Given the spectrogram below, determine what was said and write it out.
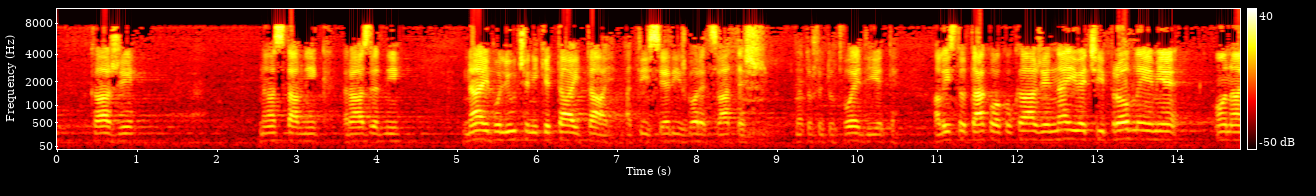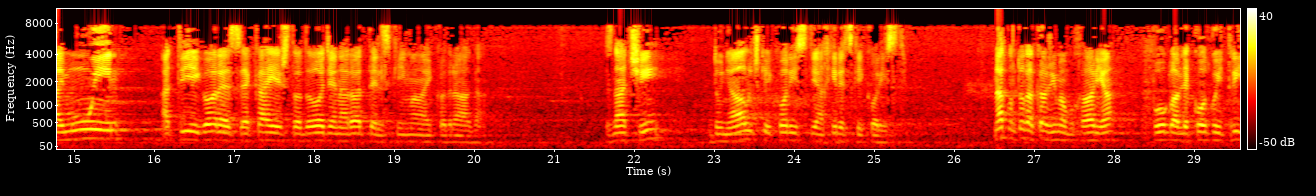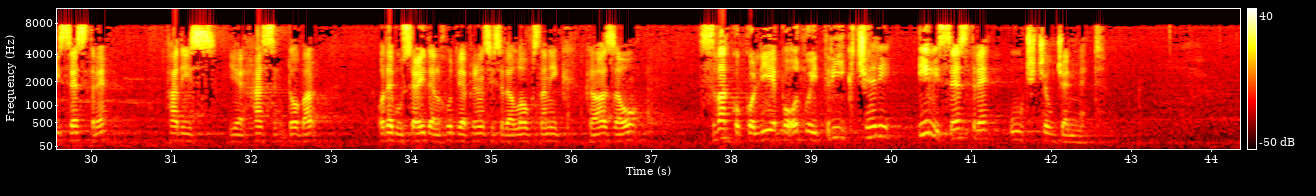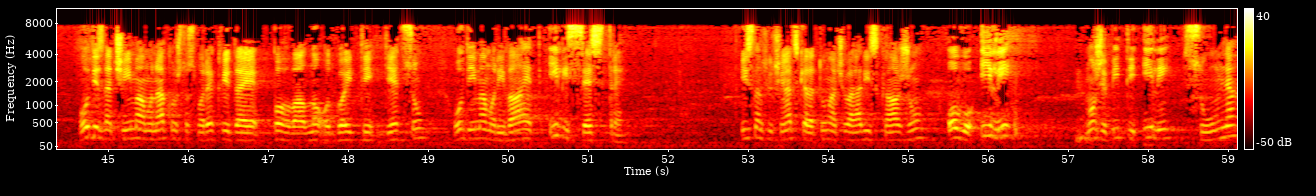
kaže nastavnik, razredni, najbolji učenik je taj i taj, a ti sjediš gore cvateš, zato što je to tvoje dijete. Ali isto tako ako kaže najveći problem je onaj muin a ti gore se kaje što dođe na roteljski majko draga znači dunjalučke koristi a ahiretske koristi nakon toga kaže ima Buharija poglavlje ko koji tri sestre hadis je hasen, dobar od Ebu Sa'ida al-Hudrija prenosi se da Allah kazao svako ko lijepo odgoji tri kćeri ili sestre ući će u džennet Ovdje znači imamo nakon što smo rekli da je pohvalno odgojiti djecu, ovdje imamo rivajet ili sestre. Islamski učinjaci kada tumače ovaj hadis kažu ovo ili može biti ili sumnja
